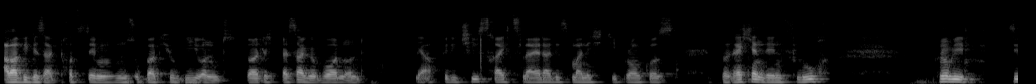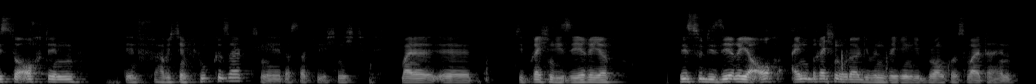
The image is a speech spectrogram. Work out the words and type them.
aber wie gesagt, trotzdem ein super QB und deutlich besser geworden. Und ja, für die Chiefs reicht es leider diesmal nicht. Die Broncos brechen den Fluch. Knobi, siehst du auch den, den habe ich den Fluch gesagt? Nee, das natürlich nicht. Ich meine, äh, sie brechen die Serie. Siehst du die Serie auch einbrechen oder gewinnen wir gegen die Broncos weiterhin?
